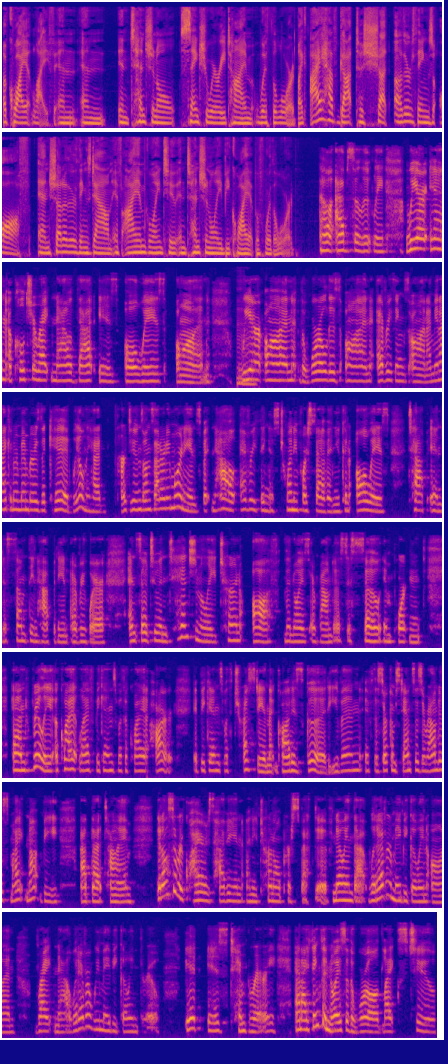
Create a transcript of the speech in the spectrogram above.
a quiet life and and intentional sanctuary time with the Lord. Like I have got to shut other things off and shut other things down if I am going to intentionally be quiet before the Lord. Oh, absolutely. We are in a culture right now that is always on. Mm. We are on, the world is on, everything's on. I mean, I can remember as a kid, we only had cartoons on Saturday mornings, but now everything is 24 7. You can always tap into something happening everywhere. And so to intentionally turn off the noise around us is so important. And really, a quiet life begins with a quiet heart. It begins with trusting that God is good, even if the circumstances around us might not be at that time. It also requires having an eternal perspective, knowing that whatever may be going on right now, whatever we may be going through, it is temporary. And I think the noise of the world likes to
